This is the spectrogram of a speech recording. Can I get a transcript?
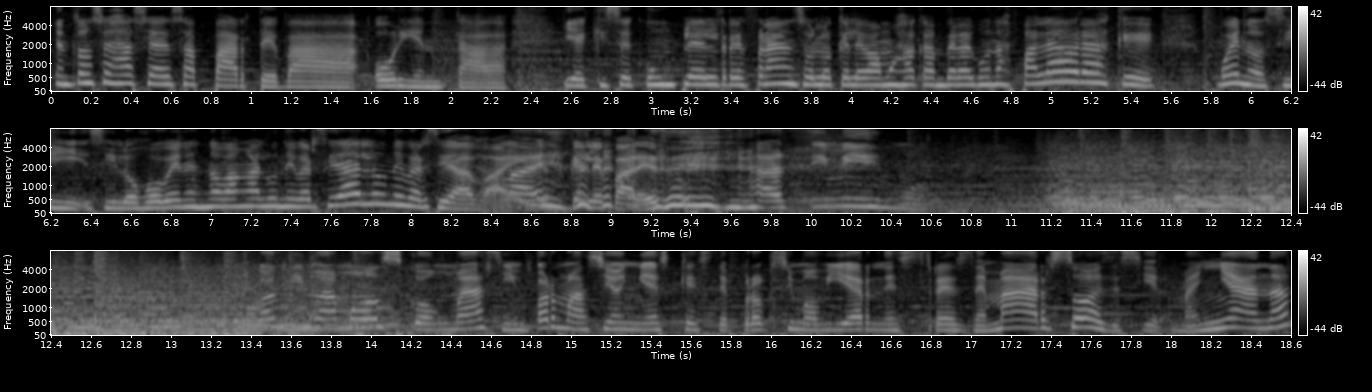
entonces hacia esa parte va orientada. Y aquí se cumple el refrán, solo que le vamos a cambiar algunas palabras, que, bueno, si, si los jóvenes no van a la universidad, la universidad va. ¿Qué le parece? Así mismo. Continuamos con más información y es que este próximo viernes 3 de marzo, es decir, mañana,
